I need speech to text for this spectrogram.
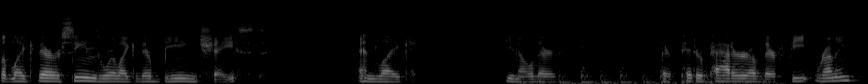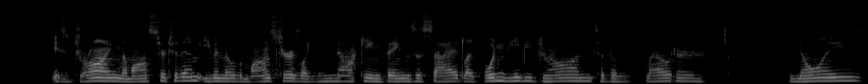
But like there are scenes where like they're being chased and like you know, their their pitter patter of their feet running is drawing the monster to them, even though the monster is like knocking things aside. Like, wouldn't he be drawn to the louder noise?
